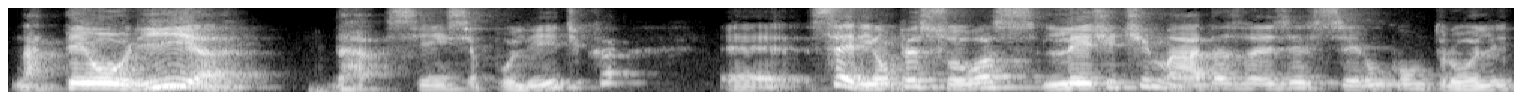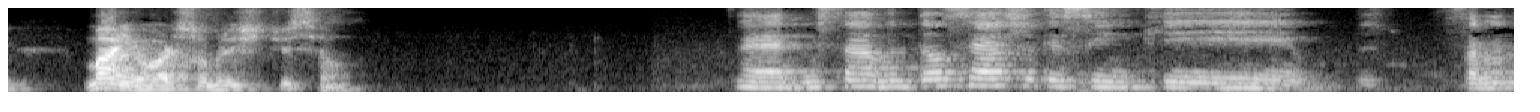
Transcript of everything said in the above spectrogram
na teoria da ciência política, é, seriam pessoas legitimadas a exercer um controle maior sobre a instituição. É, Gustavo, então você acha que assim que falando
